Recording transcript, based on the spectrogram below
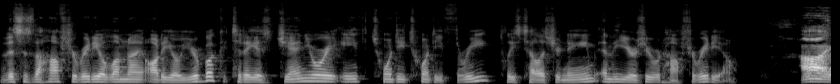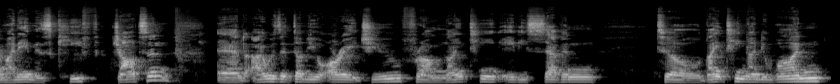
This is the Hofstra Radio Alumni Audio Yearbook. Today is January 8th, 2023. Please tell us your name and the years you were at Hofstra Radio. Hi, my name is Keith Johnson, and I was at WRHU from 1987 till 1991,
